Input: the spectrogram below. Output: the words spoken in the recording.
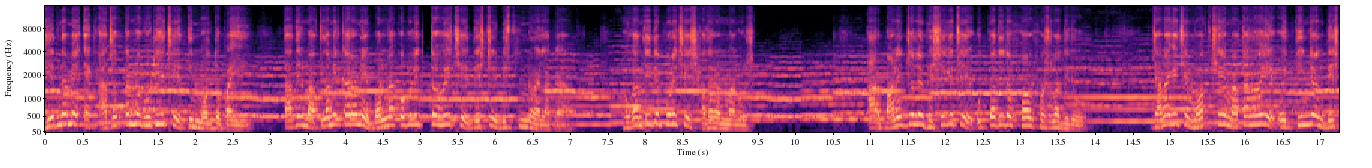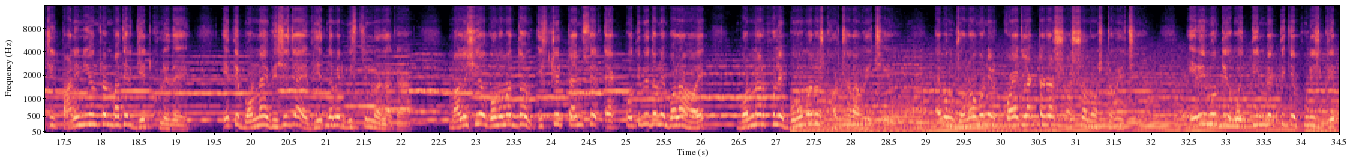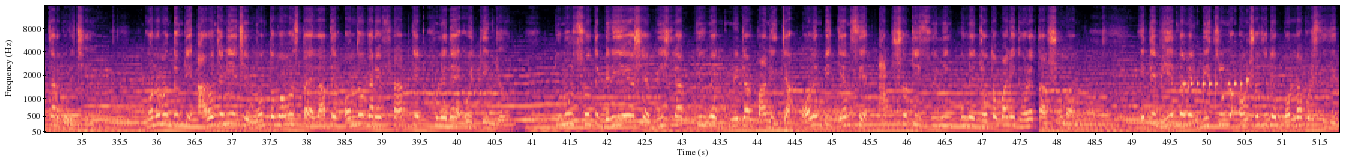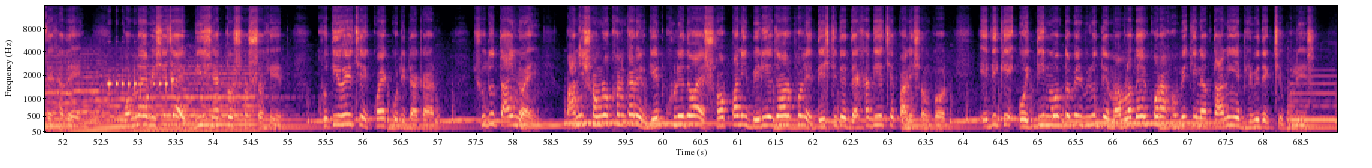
ভিয়েতনামে এক আজব কাণ্ড ঘটিয়েছে তিন মদ্যপায়ী। তাদের মাতলামির কারণে বন্যা কবলিত হয়েছে দেশটির বিস্তীর্ণ এলাকা। ভোগান্তিতে পড়েছে সাধারণ মানুষ। আর বানের জলে ভেসে গেছে উৎপাদিত ফল ফসলাদিও জানা গেছে, মদ খেয়ে মাতাল হয়ে ওই তিনজন দেশটির পানি নিয়ন্ত্রণ বাঁধের গেট খুলে দেয়। এতে বন্যায় ভেসে যায় ভিয়েতনামের বিস্তীর্ণ এলাকা। মালয়েশীয় গণমাধ্যম স্ট্রিট টাইমসের এক প্রতিবেদনে বলা হয়, বন্যার ফলে বহু মানুষ ঘরছাড়া হয়েছে। এবং জনগণের কয়েক লাখ টাকার শস্য নষ্ট হয়েছে। এরই মধ্যে ওই তিন ব্যক্তিকে পুলিশ গ্রেপ্তার করেছে। গণমাধ্যমটি আরও জানিয়েছে, মদ্যপ অবস্থায় রাতের অন্ধকারে ফ্ল্যাট গেট খুলে দেয় ওই তিনজন। তুমুল স্রোতে বেরিয়ে আসে বিশ লাখ কিউবেক মিটার পানি, যা অলিম্পিক গেমসে আটশোটি সুইমিং পুলে যত পানি ধরে তার সমান। এতে ভিয়েতনামের বিস্তীর্ণ অংশ জুড়ে বন্যা পরিস্থিতি দেখা দেয়। বন্যায় ভেসে যায় বিশ হেক্টর শস্য ক্ষেত। ক্ষতি হয়েছে কয়েক কোটি টাকার। শুধু তাই নয় পানি সংরক্ষণকারের গেট খুলে দেওয়ায় সব পানি বেরিয়ে যাওয়ার ফলে দেশটিতে দেখা দিয়েছে পানি সংকট। এদিকে ওই তিন মন্তব্যের বিরুদ্ধে মামলা দায়ের করা হবে কিনা তা নিয়ে ভেবে দেখছে পুলিশ।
